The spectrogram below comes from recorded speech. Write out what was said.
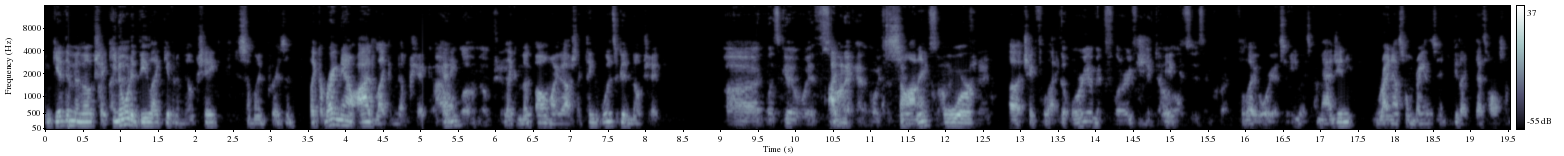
And give them a milkshake. You know what it'd be like giving a milkshake to someone in prison? Like right now, I'd like a milkshake. I Okay? would love a milkshake. Like, mil- oh my gosh, like think what's a good milkshake? uh, let's go with Sonic. I have Sonic Sonic or- Uh, Chick Fil A. the Oreo McFlurry from McDonald's is incredible. Filet Oreos. Anyways, imagine right now someone bringing this in. You'd be like, that's awesome.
